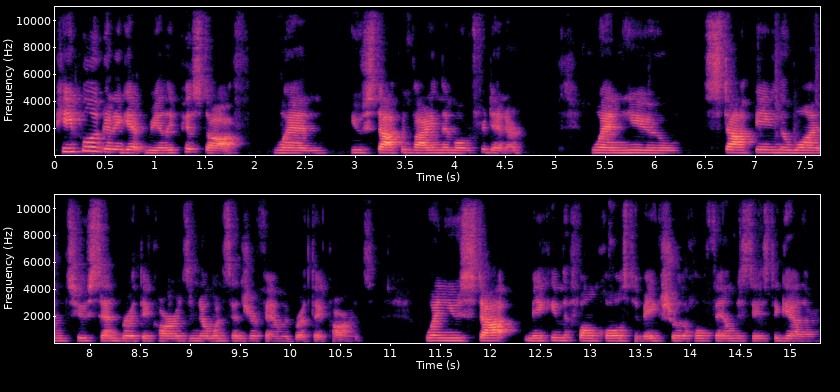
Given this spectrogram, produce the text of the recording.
People are going to get really pissed off when you stop inviting them over for dinner, when you stop being the one to send birthday cards and no one sends your family birthday cards. When you stop making the phone calls to make sure the whole family stays together,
